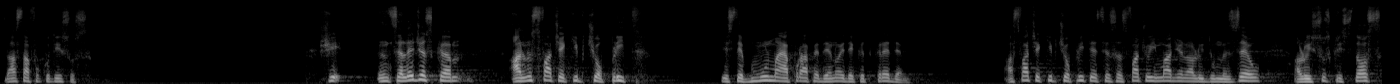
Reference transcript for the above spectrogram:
Dar asta a făcut Isus. Și înțelegeți că a nu-ți face chip cioplit este mult mai aproape de noi decât credem. A-ți face chip cioplit este să-ți faci o imagine a lui Dumnezeu, a lui Isus Hristos,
